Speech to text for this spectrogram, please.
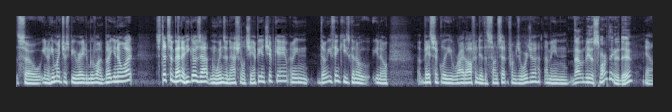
so, you know, he might just be ready to move on. But you know what? Stetson Bennett, he goes out and wins a national championship game. I mean, don't you think he's going to, you know, basically ride off into the sunset from Georgia? I mean, that would be the smart thing to do. yeah.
